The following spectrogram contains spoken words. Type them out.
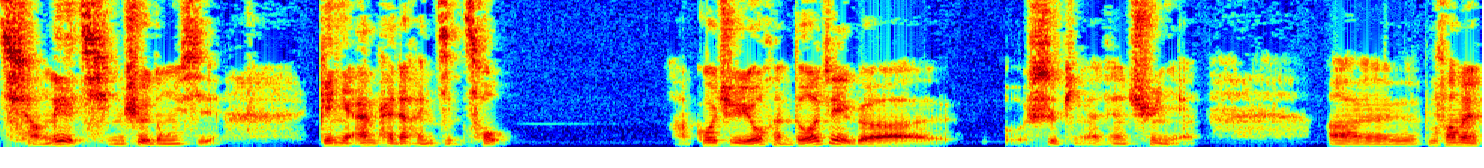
强烈情绪的东西给你安排的很紧凑啊。过去有很多这个视频啊，像去年，呃，不方便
